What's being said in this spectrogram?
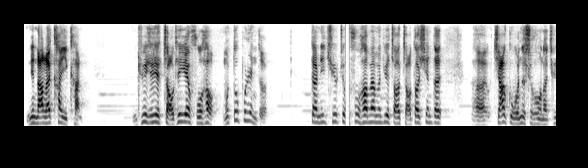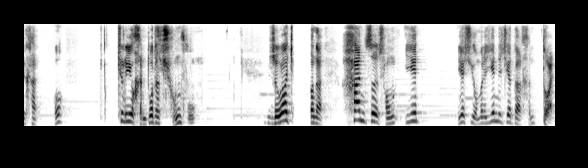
你拿来看一看，你去去找这些符号，我们都不认得。但你去这符号慢慢去找，找到现在，呃，甲骨文的时候呢，去看哦。这里有很多的重复，主要讲说呢，汉字从音，也许我们的音的阶段很短，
